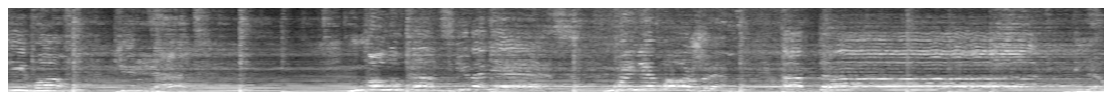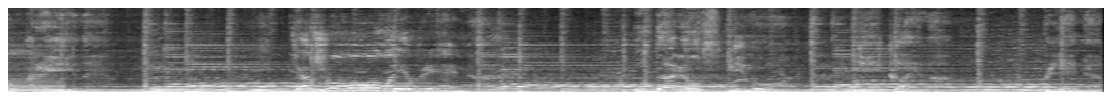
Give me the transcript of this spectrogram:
Побратимов терять. Но Луганский Донец мы не можем отдать. Для Украины тяжелое время Ударил в спину ей племя.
